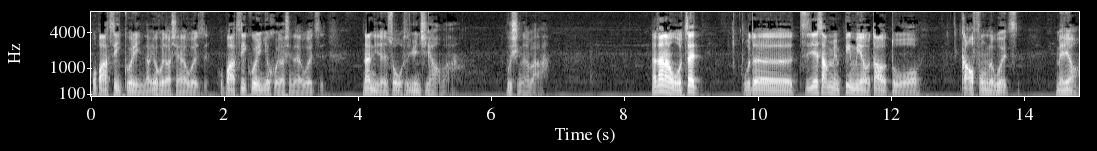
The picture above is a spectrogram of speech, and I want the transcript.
我把自己归零，然后又回到现在的位置，我把自己归零又回到现在的位置。那你能说我是运气好吗？不行了吧？那当然，我在我的职业上面并没有到多高峰的位置，没有，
